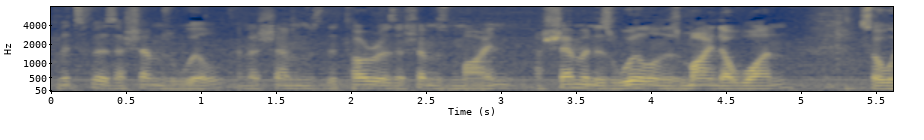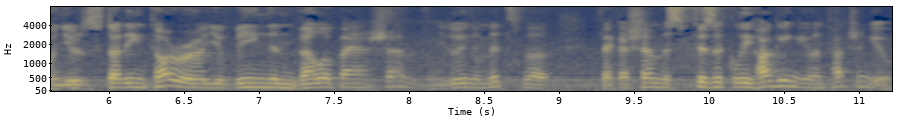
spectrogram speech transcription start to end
The mitzvah is Hashem's will, and Hashem's the Torah is Hashem's mind. Hashem and His will and His mind are one. So when you're studying Torah, you're being enveloped by Hashem. When you're doing a mitzvah, it's like Hashem is physically hugging you and touching you,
